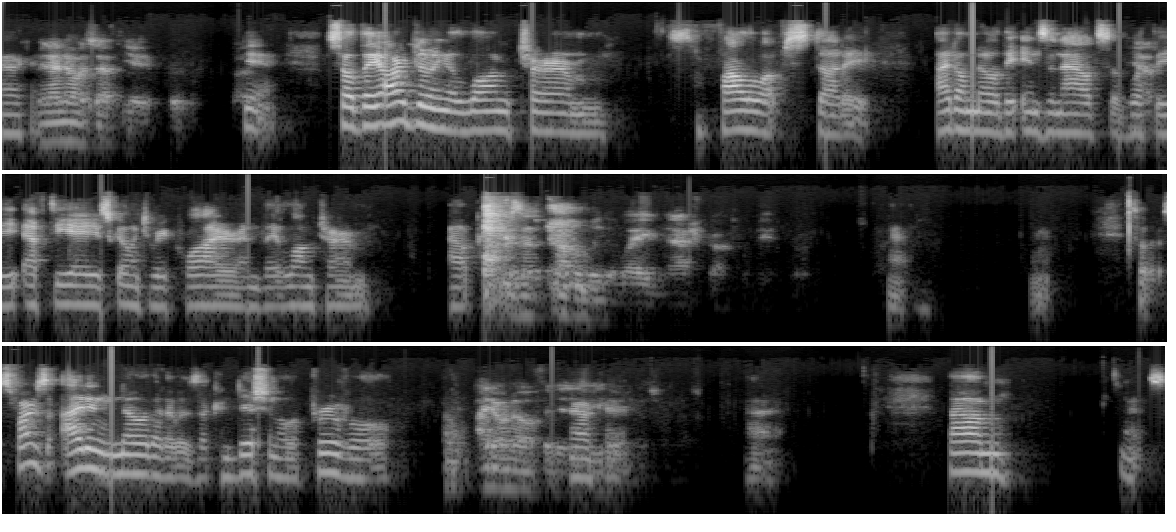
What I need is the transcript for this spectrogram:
Okay. And I know it's FDA approved. Yeah. So they are doing a long-term follow-up study. I don't know the ins and outs of what the FDA is going to require and the long-term outcomes. Because that's probably the way NASH drugs will be approved. Yeah. So as far as I didn't know that it was a conditional approval. I don't know if it is Okay. either. All right. Um, Yes.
